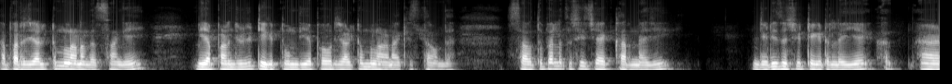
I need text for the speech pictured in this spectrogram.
ਆਪਾਂ ਰਿਜ਼ਲਟ ਮਿਲਾਉਣਾ ਦੱਸਾਂਗੇ ਵੀ ਆਪਾਂ ਨੂੰ ਜਿਹੜੀ ਟਿਕਟ ਹੁੰਦੀ ਆਪਾਂ ਉਹ ਰਿਜ਼ਲਟ ਮਿਲਾਉਣਾ ਕਿਸ ਤਰ੍ਹਾਂ ਹੁੰਦਾ। ਸਭ ਤੋਂ ਪਹਿਲਾਂ ਤੁਸੀਂ ਚੈੱਕ ਕਰਨਾ ਜੀ, ਜਿਹੜੀ ਤੁਸੀਂ ਟਿਕਟ ਲਈ ਹੈ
